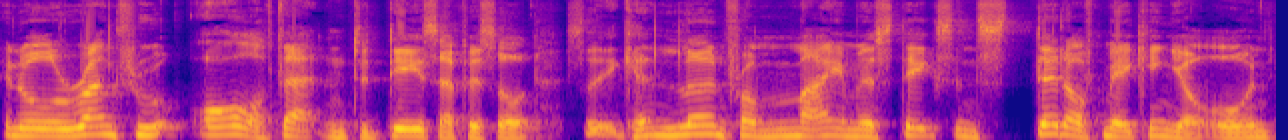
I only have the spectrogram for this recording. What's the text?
And we'll run through all of that in today's episode so you can learn from my mistakes instead of making your own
